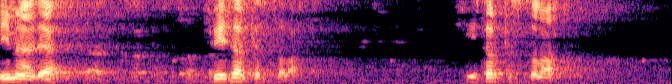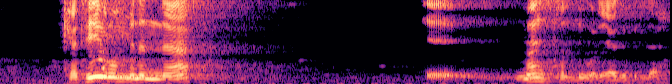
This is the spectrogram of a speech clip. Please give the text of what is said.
لماذا؟ في ترك الصلاة. في ترك الصلاة. كثير من الناس ما يصلي والعياذ بالله.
